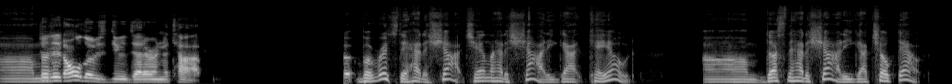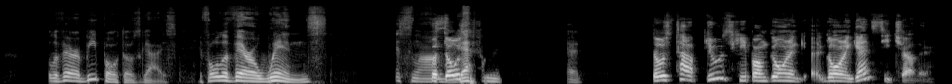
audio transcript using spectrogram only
Um, So did all those dudes that are in the top. But, but Rich, they had a shot. Chandler had a shot. He got KO'd. Um, Dustin had a shot. He got choked out. Oliveira beat both those guys. If Oliveira wins, Islam But those- definitely. Those top dudes keep on going going against each other.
